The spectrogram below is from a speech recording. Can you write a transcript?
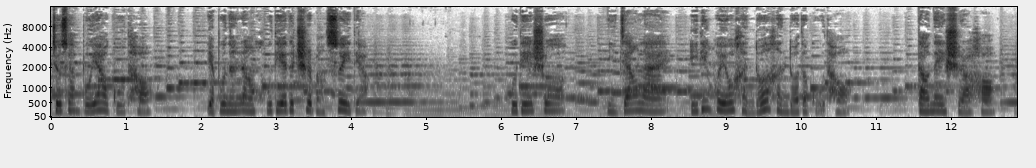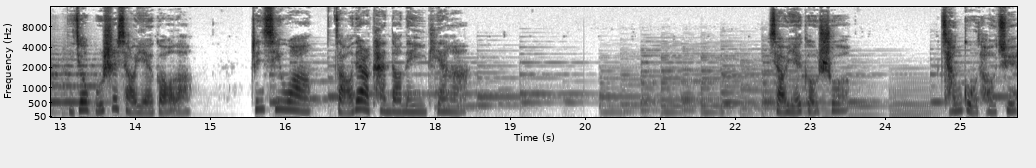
就算不要骨头，也不能让蝴蝶的翅膀碎掉。蝴蝶说：“你将来一定会有很多很多的骨头。”到那时候，你就不是小野狗了。真希望早点看到那一天啊！小野狗说：“抢骨头去，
